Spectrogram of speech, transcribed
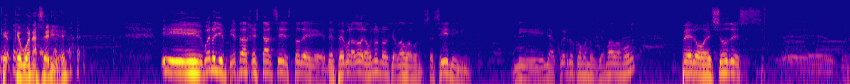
Qué, qué buena serie, ¿eh? Y bueno, y empieza a gestarse esto de- del pez volador. Aún no nos llamábamos así, ni, ni me acuerdo cómo nos llamábamos. Pero eso des- eh, bueno,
